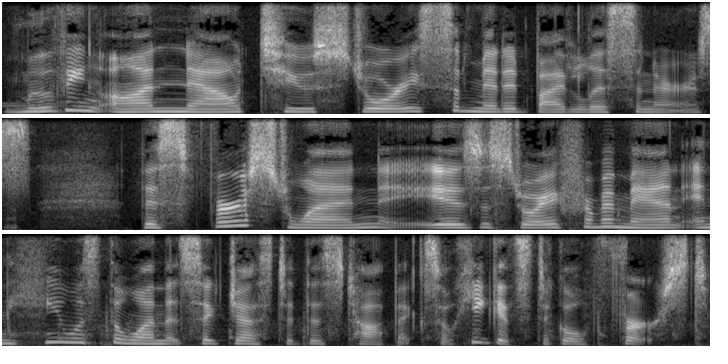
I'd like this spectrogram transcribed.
Moving on now to stories submitted by listeners. This first one is a story from a man, and he was the one that suggested this topic, so he gets to go first.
